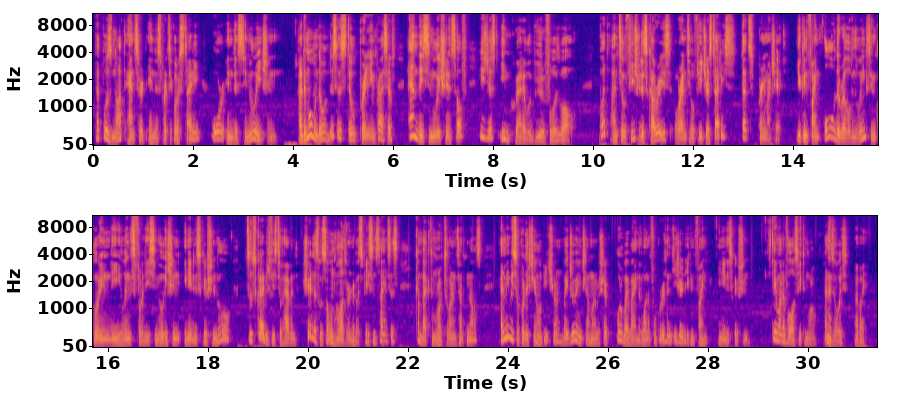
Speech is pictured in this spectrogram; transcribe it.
that was not answered in this particular study or in this simulation. At the moment though, this is still pretty impressive, and the simulation itself is just incredibly beautiful as well. But until future discoveries or until future studies, that's pretty much it. You can find all of the relevant links, including the links for the simulation in the description below. Subscribe if you still haven't, share this with someone who loves learning about space and sciences, come back tomorrow to learn something else, and maybe support this channel on Patreon by joining channel membership or by buying the wonderful person t-shirt you can find in the description. Stay wonderful, I'll see you tomorrow, and as always, bye bye.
